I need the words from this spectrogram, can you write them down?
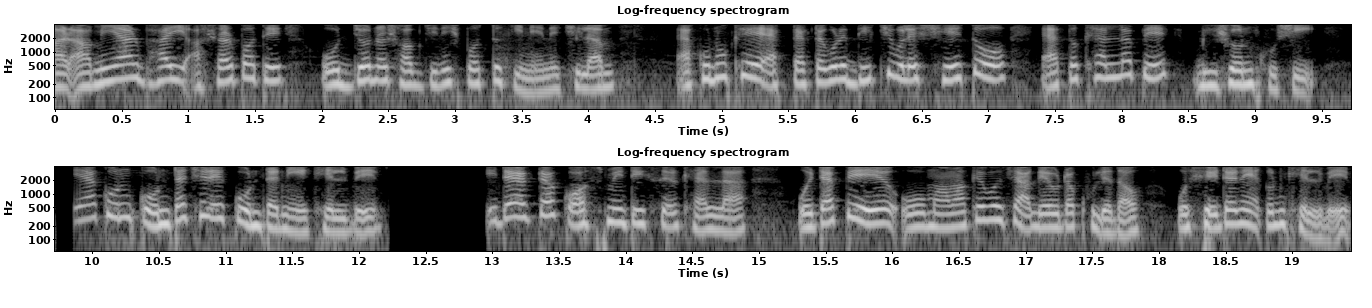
আর আমি আর ভাই আসার পথে ওর জন্য সব জিনিসপত্র কিনে এনেছিলাম। এখন ওকে একটা একটা করে দিচ্ছি বলে সে তো এত খেলনা পেয়ে ভীষণ খুশি। এ এখন কোনটা ছেড়ে কোনটা নিয়ে খেলবে? এটা একটা কসমেটিক্সের খেলনা। ওইটা পেয়ে ও মামাকে বলছে, আগে ওটা খুলে দাও। ও সেটা নিয়ে এখন খেলবে।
